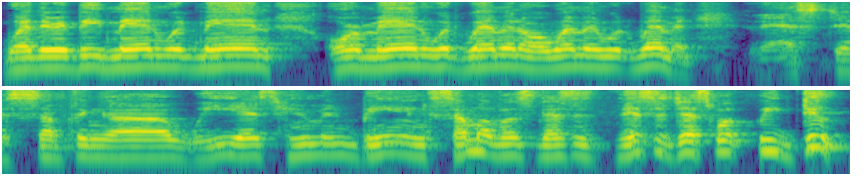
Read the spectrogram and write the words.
Whether it be men with men or men with women or women with women, that's just something uh, we as human beings, some of us, this is this is just what we do.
